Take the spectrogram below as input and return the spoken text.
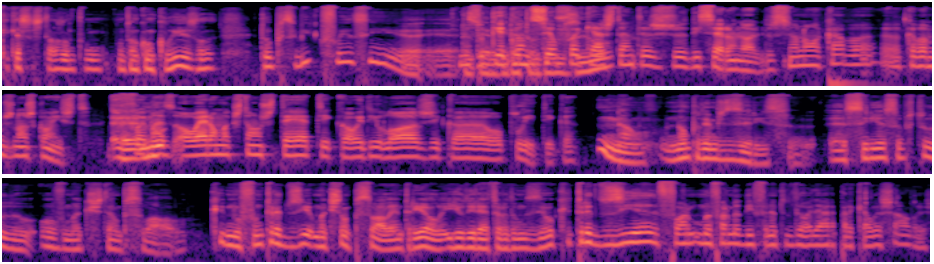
Porquê que essas telas não estão, não estão concluídas? Então eu percebi que foi assim. É, é, Mas o que aconteceu foi que às tantas eh, disseram olha, o senhor não acaba, acabamos nós com isto. Foi no- mais, ou era uma questão estética, ou ideológica, ou política? Não, não podemos dizer isso. Seria, sobretudo, houve uma questão pessoal que, no fundo, traduzia uma questão pessoal entre ele e o diretor do museu que traduzia forma- uma forma diferente de olhar para aquelas salas,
